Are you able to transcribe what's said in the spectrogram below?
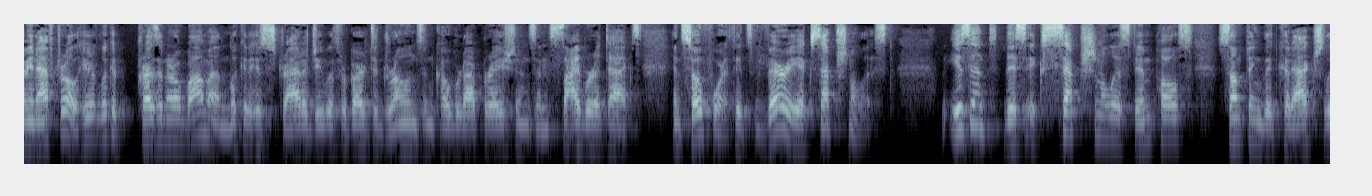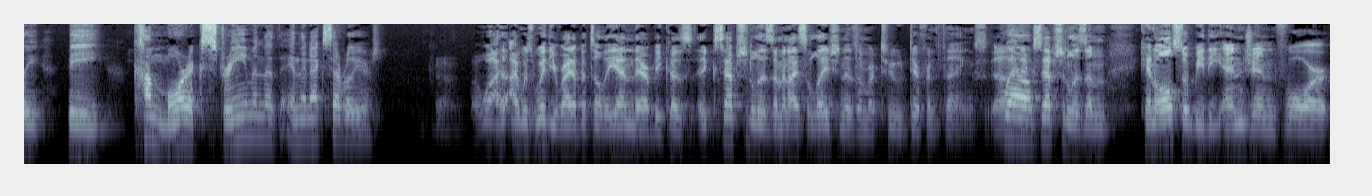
I mean, after all, here, look at President Obama and look at his strategy with regard to drones and covert operations and cyber attacks and so forth. It's very exceptionalist. Isn't this exceptionalist impulse something that could actually become more extreme in the, in the next several years? Well, I, I was with you right up until the end there because exceptionalism and isolationism are two different things. Uh, Well- exceptionalism can also be the engine for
